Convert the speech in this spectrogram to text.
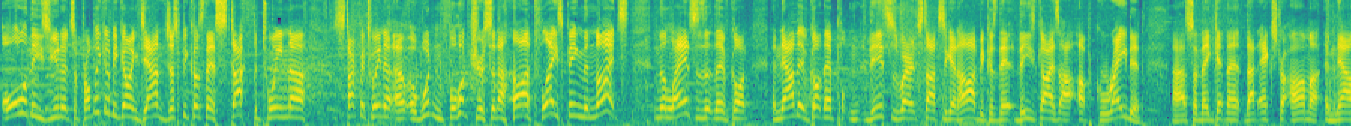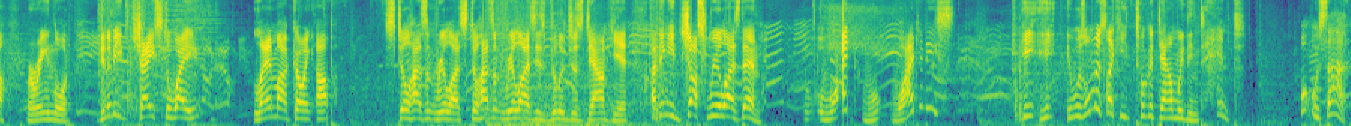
all of these units are probably going to be going down just because they're stuck between uh, stuck between a, a, wooden fortress and a hard place, being the knights and the lances that they've got. And now they've got their. This is where it starts to get hard because these guys are upgraded, uh, so they get that, that extra armor. And now Marine Lord going to be chased away. Landmark going up. Still hasn't realized. Still hasn't realized his villagers down here. I think he just realized then. Why? Why did he? He, he? It was almost like he took it down with intent. What was that?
